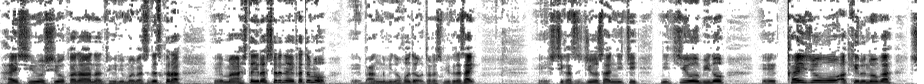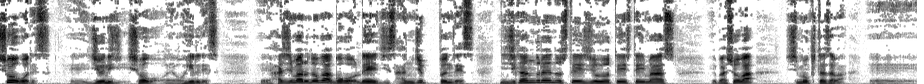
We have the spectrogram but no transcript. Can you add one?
配信をしようかななんていうふうに思います。ですから、えーまあ明日いらっしゃらない方も、え番組の方でお楽しみください。え7月13日日曜日の、え会場を開けるのが正午です。えー12時、正午、えお昼です。始まるのが午後0時30分です。2時間ぐらいのステージを予定しています。場所は下北沢、えー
